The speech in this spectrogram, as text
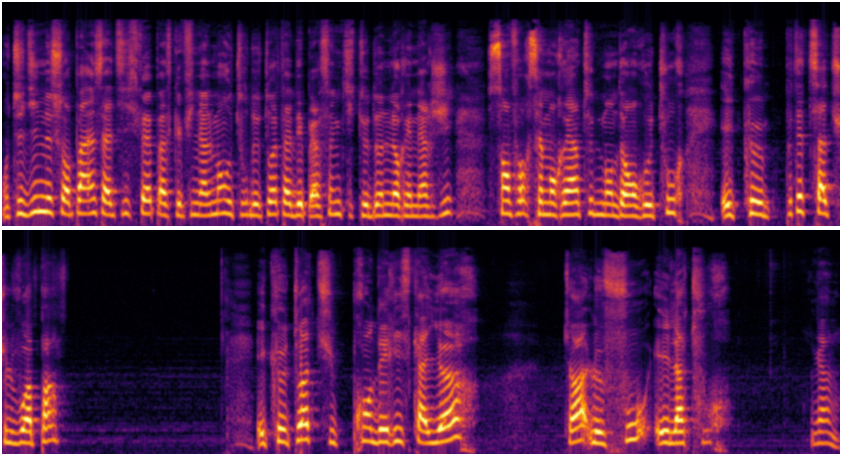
On te dit ne sois pas insatisfait parce que finalement autour de toi, tu as des personnes qui te donnent leur énergie sans forcément rien te demander en retour et que peut-être ça, tu le vois pas. Et que toi, tu prends des risques ailleurs. Tu vois, le fou et la tour. Regarde.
